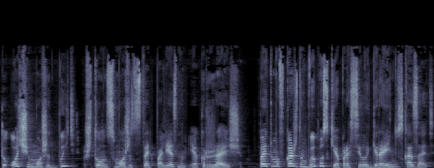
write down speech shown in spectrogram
то очень может быть, что он сможет стать полезным и окружающим. Поэтому в каждом выпуске я просила героиню сказать,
